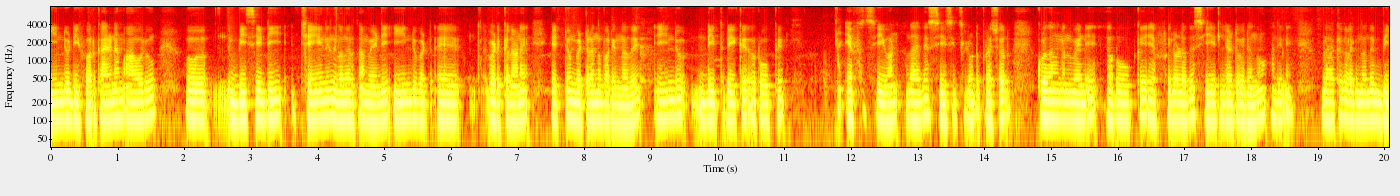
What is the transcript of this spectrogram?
ഇ ഇന്റു ഡി ഫോർ കാരണം ആ ഒരു ബി സി ഡി ചെയിന് നിലനിർത്താൻ വേണ്ടി ഇ ഇന്റു വെടുക്കലാണ് ഏറ്റവും ബെറ്റർ എന്ന് പറയുന്നത്. ഇ ഇന്റു ഡി ത്രീക്ക് റൂക്ക് എഫ് സി വൺ അതായത് സി സിക്സിലോട്ട് പ്രഷർ കൂടുതൽ നൽകാൻ വേണ്ടി റൂക്ക് എഫിലുള്ളത് സി എയ്റ്റിലോട്ട് വരുന്നു. അതിന് ബ്ലാക്ക് കളിക്കുന്നത് ബി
